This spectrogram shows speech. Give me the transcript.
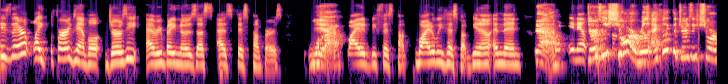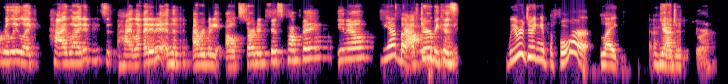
Is there like, for example, Jersey? Everybody knows us as fist pumpers. Why, Yeah. Why did we fist pump? Why do we fist pump? You know, and then Yeah, Jersey Shore really. I feel like the Jersey Shore really like highlighted highlighted it, and then everybody else started fist pumping. You know, yeah, but I after mean, because we were doing it before. Like, yeah, Jersey Shore.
